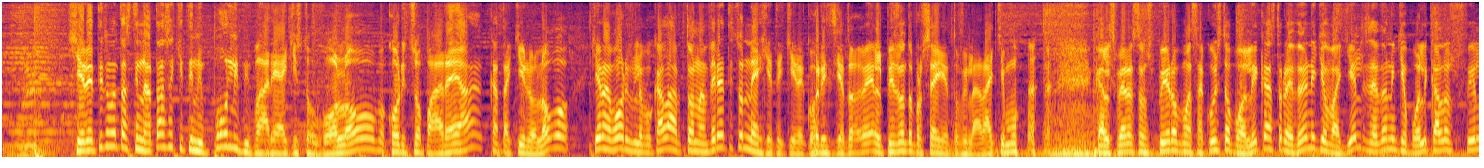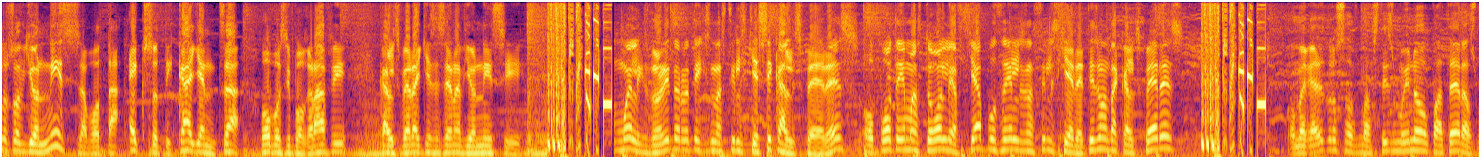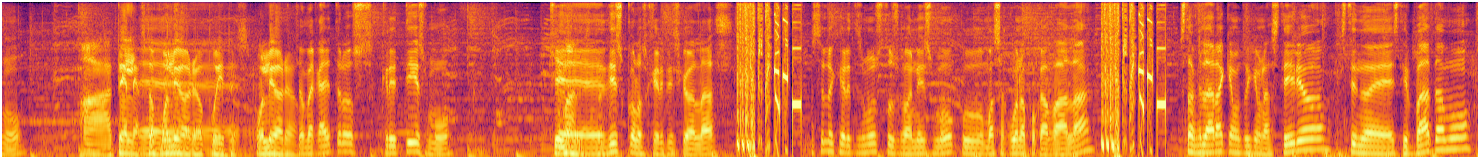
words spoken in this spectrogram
Χαιρετίσματα στην Ατάσα και την υπόλοιπη παρέα εκεί στο Βόλο, κοριτσοπαρέα, κατά κύριο λόγο. Και ένα γόρι βλέπω καλά. Τον Ανδρέα, τι τον έχετε, κύριε κορίτσια. Το- Ελπίζω να το προσέχετε το φιλαράκι μου. Καλησπέρα στον Σπύρο που μας ακούει στο Πολύκαστρο. Εδώ είναι και ο Βαγγέλης, εδώ είναι και ο πολύ καλός φίλος ο Διονύσης από τα εξωτικά Γιάννητσά, όπως υπογράφει. Καλησπέρα και σε σένα, Διονύση. Μου έλεγες νωρίτερα ότι έχεις να στείλεις και εσύ καλησπέρες. Οπότε είμαστε όλοι αυτιά που θέλεις να στείλεις χαιρετίσματα, καλησπέρες. Ο μεγαλύτερος θαυμαστής μου είναι ο πατέρας μου Α, τέλεια, αυτό Ε, πολύ ωραίο που είπες. Πολύ ωραίο. και ο μεγαλύτερος κριτής μου και Μάλιστα. δύσκολος κριτής κιόλας. Στείλω χαιρετισμούς στους γονείς μου που μας ακούν από Καβάλα, στα φιλαράκια μου το γυμναστήριο, στην, ε, στην πάντα μου.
